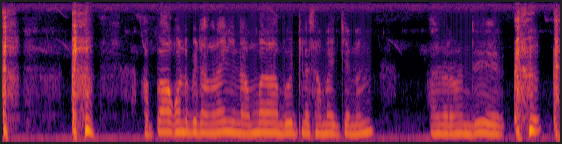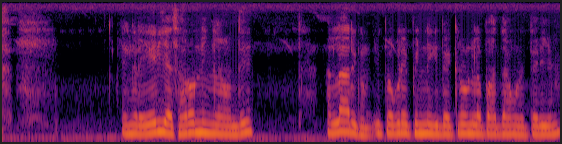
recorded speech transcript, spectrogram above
அப்பா கொண்டு போயிட்டாங்கன்னா இனி நம்ம தான் வீட்டில் சமைக்கணும். அதில் வந்து எங்களோட ஏரியா சரௌண்டிங்கில் வந்து நல்லா இருக்கும். இப்போ கூட பின்னுக்கு பேக்ரவுண்டில் பார்த்தா உங்களுக்கு தெரியும்.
